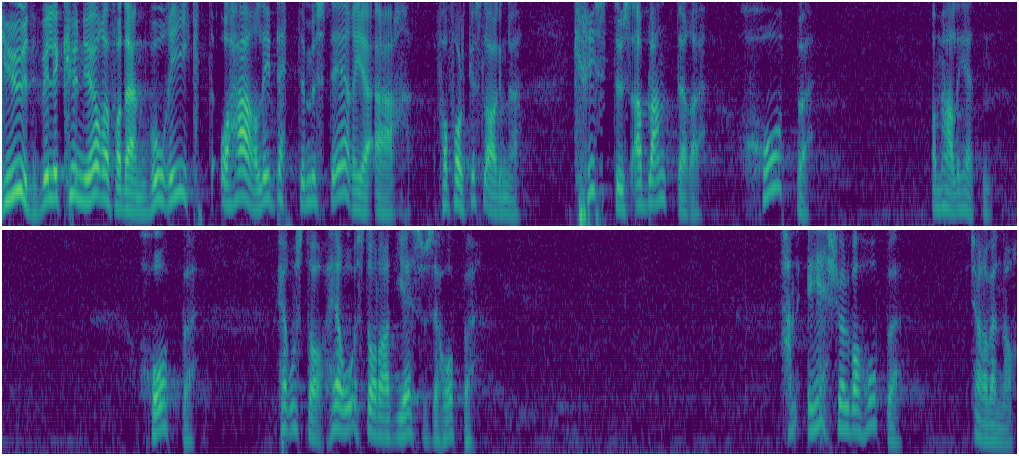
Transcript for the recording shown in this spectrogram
Gud ville kunngjøre for dem hvor rikt og herlig dette mysteriet er for folkeslagene. Kristus er blant dere. Håpet om herligheten. Håpet. Her står, her står det at Jesus er håpet. Han er selve håpet, kjære venner.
